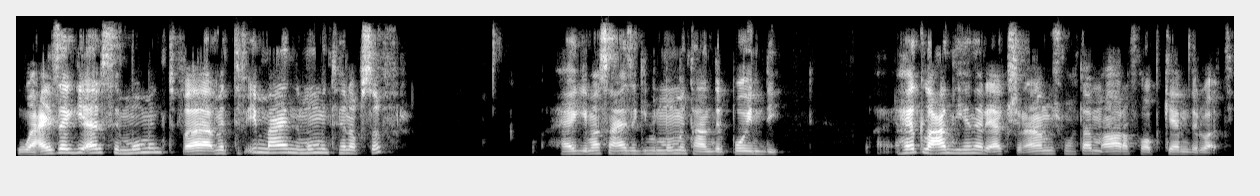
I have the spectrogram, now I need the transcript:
وعايز أجي أرسم moment فمتفقين معايا إن ال moment هنا بصفر. هاجي مثلا عايز أجيب ال moment عند ال point دي. هيطلع عندي هنا reaction أنا مش مهتم أعرف هو بكام دلوقتي.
